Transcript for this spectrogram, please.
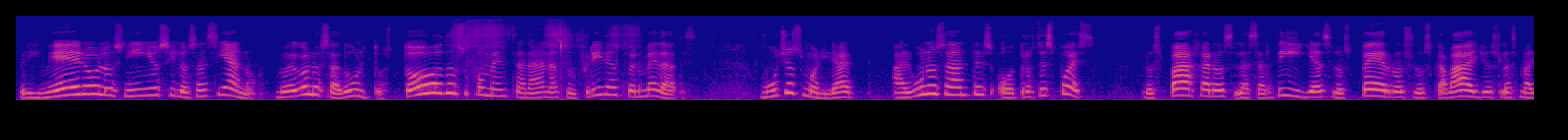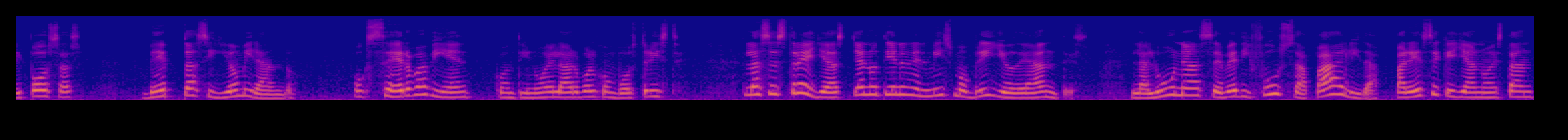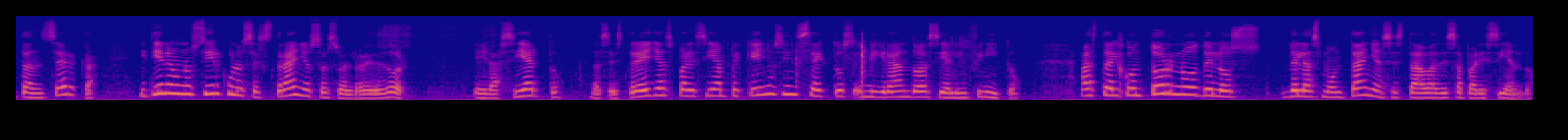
Primero los niños y los ancianos, luego los adultos, todos comenzarán a sufrir enfermedades. Muchos morirán, algunos antes, otros después. Los pájaros, las ardillas, los perros, los caballos, las mariposas. Bepta siguió mirando. Observa bien, continuó el árbol con voz triste. Las estrellas ya no tienen el mismo brillo de antes. La luna se ve difusa, pálida, parece que ya no están tan cerca y tiene unos círculos extraños a su alrededor. Era cierto, las estrellas parecían pequeños insectos emigrando hacia el infinito. Hasta el contorno de, los, de las montañas estaba desapareciendo.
